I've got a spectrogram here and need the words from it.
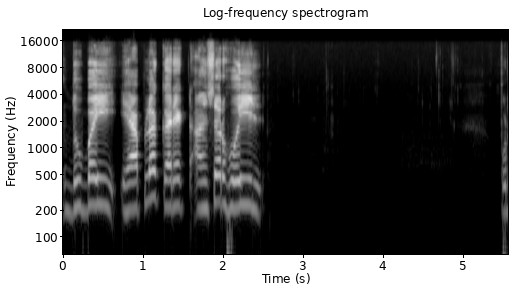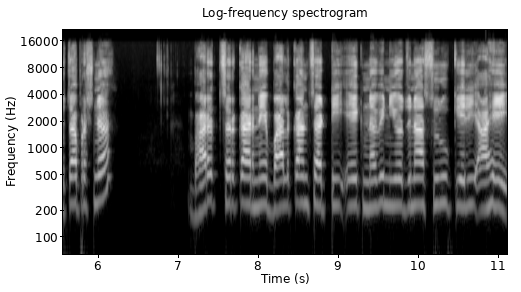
दुबई. हे आपलं करेक्ट आन्सर होईल. पुढचा प्रश्न. भारत सरकारने बालकांसाठी एक नवीन योजना सुरू केली आहे.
